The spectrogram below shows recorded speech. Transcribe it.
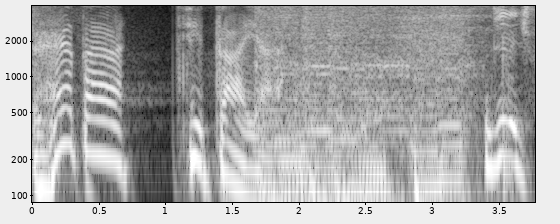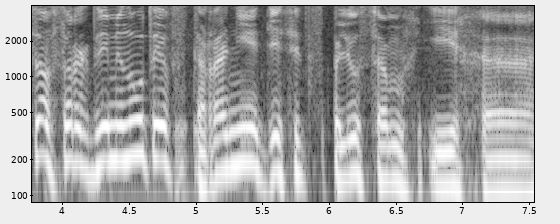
Гэта «Титая». 9 часов 42 минуты. В стороне 10 с плюсом и э,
